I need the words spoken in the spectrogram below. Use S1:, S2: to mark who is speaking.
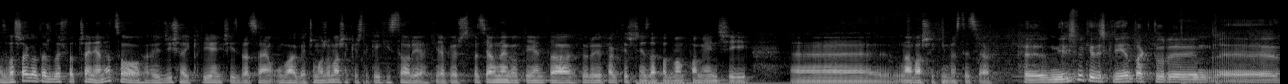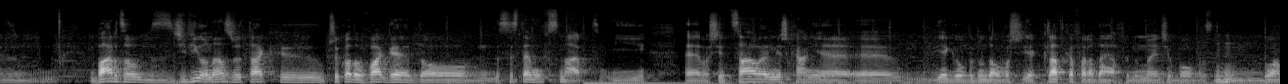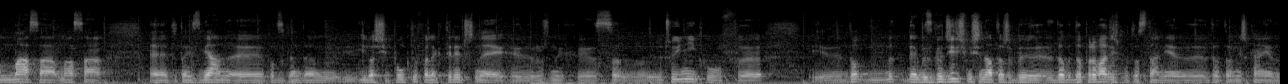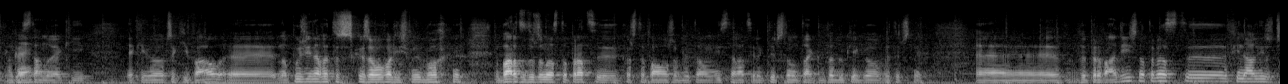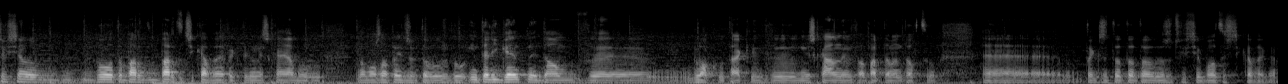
S1: A z Waszego też doświadczenia, na co dzisiaj klienci zwracają uwagę? Czy może masz jakieś takie historie, jakiegoś specjalnego klienta, który faktycznie zapadł Wam w pamięci e, na Waszych inwestycjach?
S2: E, Mieliśmy kiedyś klienta, który e, bardzo zdziwiło nas, że tak e, przykładał wagę do systemów smart i e, właśnie całe mieszkanie e, jego wyglądało właśnie jak klatka Faradaya w pewnym momencie, bo po prostu była masa, masa e, tutaj zmian e, pod względem ilości punktów elektrycznych, e, różnych e, czujników. I, No, jakby zgodziliśmy się na to, żeby do, doprowadzić mu to stanie, to, to mieszkanie do takiego
S1: Okej.
S2: stanu, jaki, jakiego oczekiwał. E, No później nawet troszeczkę żałowaliśmy, bo bardzo dużo nas to pracy kosztowało, żeby tą instalację elektryczną tak według jego wytycznych e, wyprowadzić. Natomiast e, finalnie rzeczywiście no, było to bardzo, bardzo ciekawy efekt tego mieszkania, bo no, można powiedzieć, że to już był inteligentny dom w bloku, tak, w mieszkalnym, w apartamentowcu. Także to, to, to rzeczywiście było coś ciekawego beczkowego.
